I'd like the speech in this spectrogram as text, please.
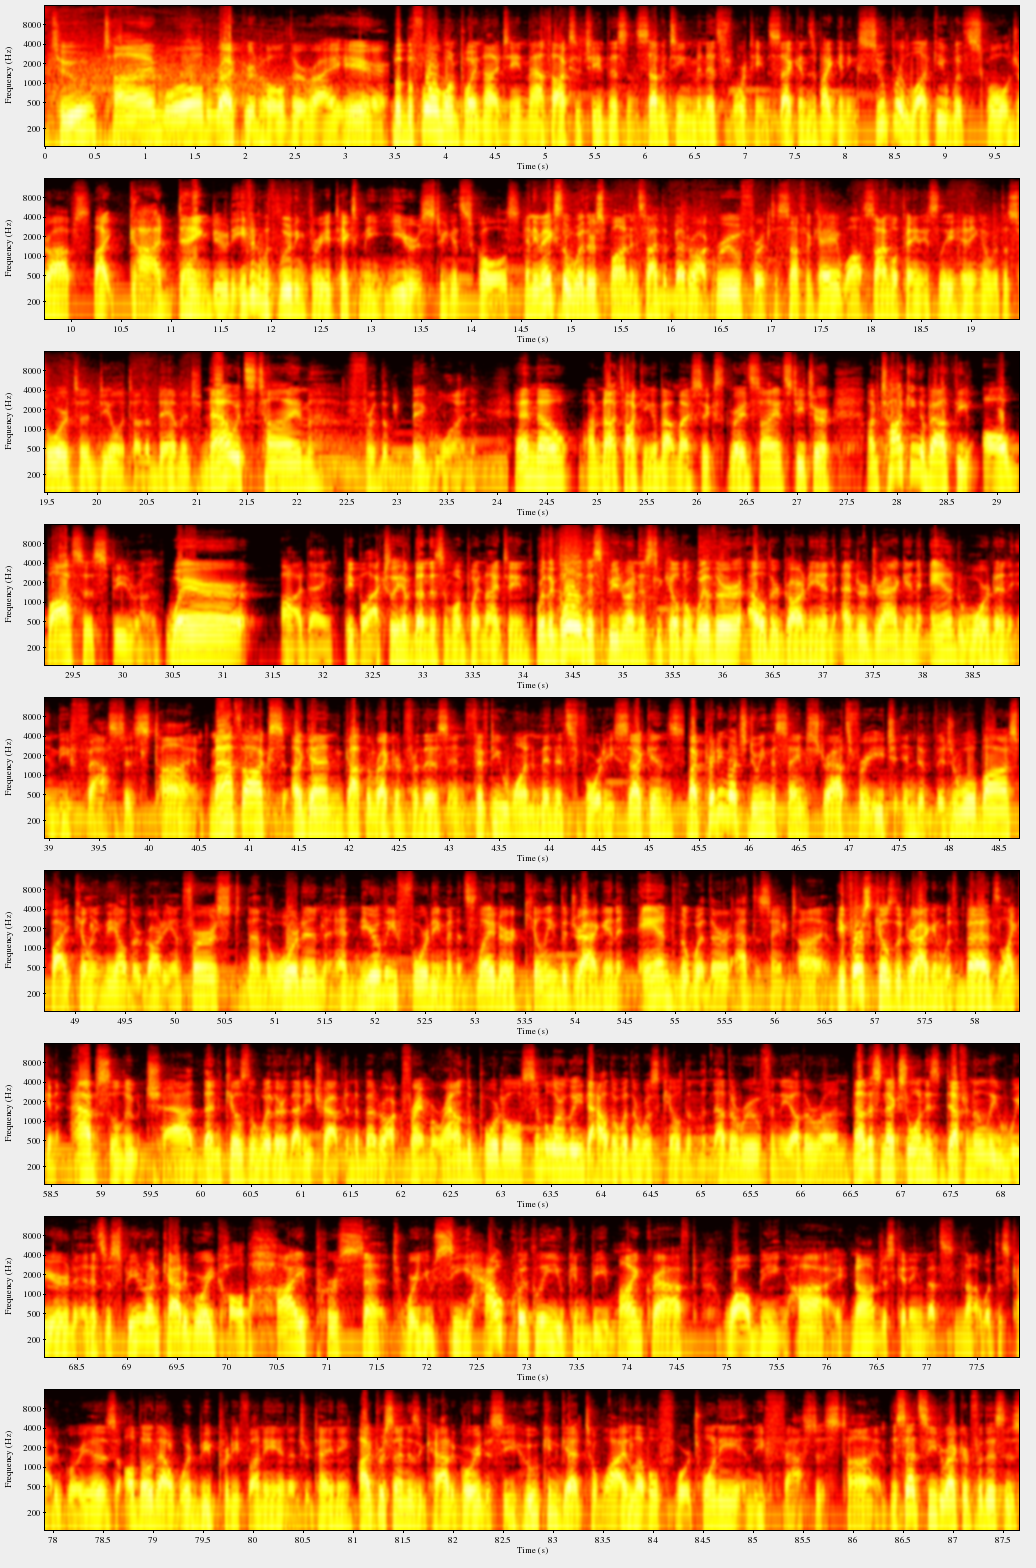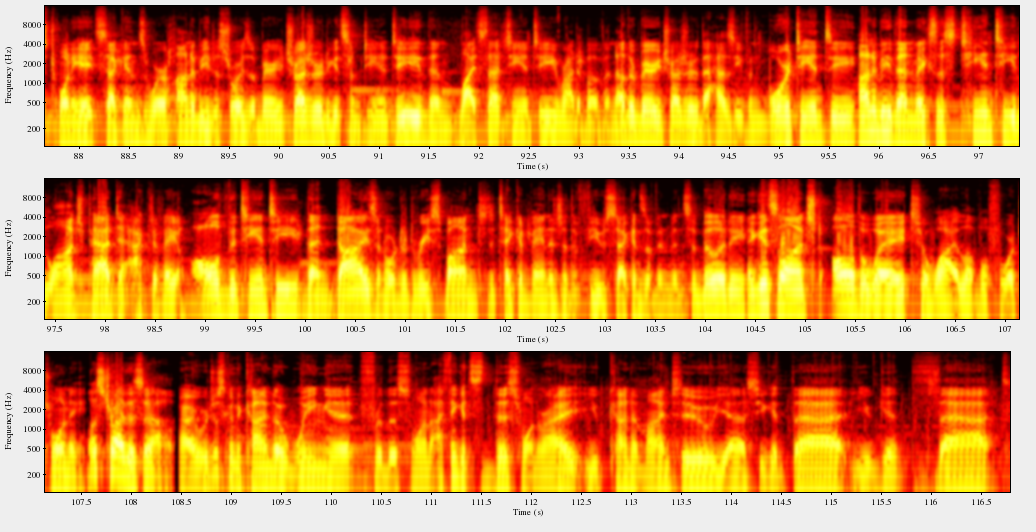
two-time world record holder right here. But before 1.19, Mathox achieved this in 17 minutes 14 seconds by getting super lucky with skull drops. Like, god dang dude, even with looting 3 it takes me years to get skulls. And he makes the wither spawn inside the bedrock roof for it to suffocate while simultaneously hitting it with a sword to deal a ton of damage. Now it's time for the big one. And no, I'm not talking about my sixth grade science teacher. I'm talking about the all bosses speedrun, where Aw, dang. People actually have done this in 1.19. Where the goal of this speedrun is to kill the Wither, Elder Guardian, Ender Dragon, and Warden in the fastest time. Mathox, again, got the record for this in 51 minutes 40 seconds by pretty much doing the same strats for each individual boss by killing the Elder Guardian first, then the Warden, and nearly 40 minutes later, killing the Dragon and the Wither at the same time. He first kills the Dragon with beds like an absolute chad, then kills the Wither that he trapped in the bedrock frame around the portal, similarly to how the Wither was killed in the nether roof in the other run. Now this next one is definitely weird, and it's a speedrun category called High Percent, where you see how quickly you can beat Minecraft while being high. No, I'm just kidding, that's not what this category is, although that would be pretty funny and entertaining. High Percent is a category to see who can get to Y level 420 in the fastest time. The set seed record for this is 28 seconds, where Hanabi destroys a buried treasure to get some TNT, then lights that TNT right above another buried treasure that has even more TNT. Hanabi then makes this TNT launch pad to activate all of the TNT, then dies in order to respawn to take advantage of the few seconds of invincibility. It gets launched all the way to Y level 420. Let's try this out. All right, we're just gonna kind of wing it for this one. I think it's this one, right? You kind of mine to, yes, you get that, you get that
